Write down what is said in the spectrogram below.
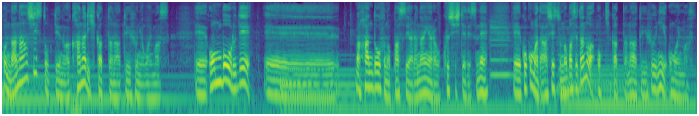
この7アシストっていうのはかなり光ったなというふうに思います。えー、オンボールで、えーまあ、ハンドオフのパスやら何やらを駆使してですね、えー、ここまでアシスト伸ばせたのは大きかったなというふうに思います。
